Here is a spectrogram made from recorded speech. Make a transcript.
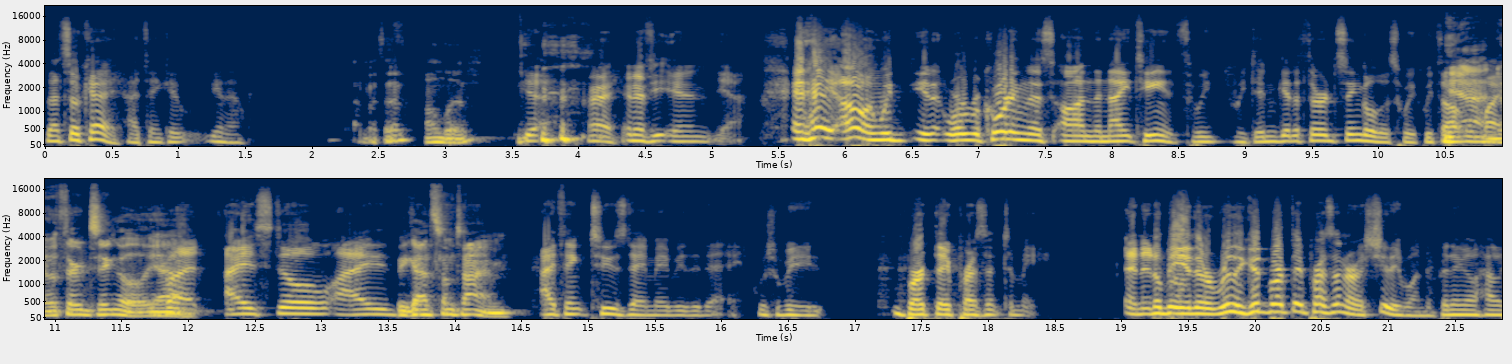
that's okay i think it you know I'm with it. I'll live. Yeah all right and if you and yeah and hey oh and we you know we're recording this on the 19th we we didn't get a third single this week we thought yeah, we might no third single. Yeah. but i still i we got some time. I think Tuesday may be the day, which will be birthday present to me. And it'll be either a really good birthday present or a shitty one, depending on how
